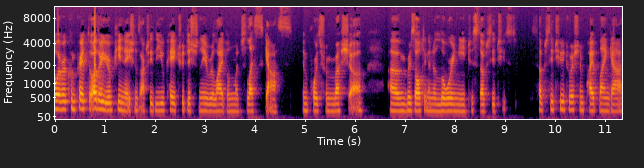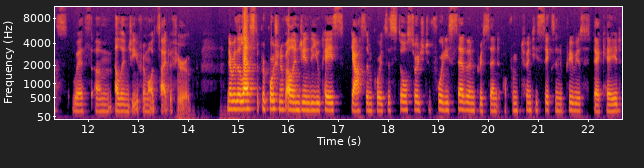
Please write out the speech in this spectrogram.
However, compared to other European nations, actually the UK traditionally relied on much less gas imports from Russia, um, resulting in a lower need to substitute substitute Russian pipeline gas with um, LNG from outside of Europe. Nevertheless, the proportion of LNG in the UK's gas imports has still surged to 47%, up from 26 in the previous decade,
